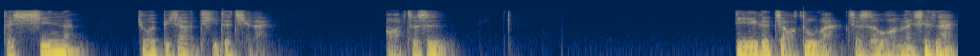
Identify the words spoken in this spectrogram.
的心呢，就会比较提得起来，啊，这是。第一个角度吧，就是我们现在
